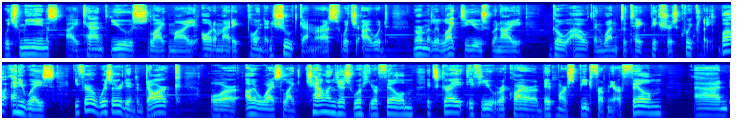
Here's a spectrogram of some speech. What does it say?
which means I can't use like my automatic point and shoot cameras, which I would normally like to use when I go out and want to take pictures quickly. But anyways, if you're a wizard in the dark, or otherwise like challenges with your film, it's great if you require a bit more speed from your film, and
